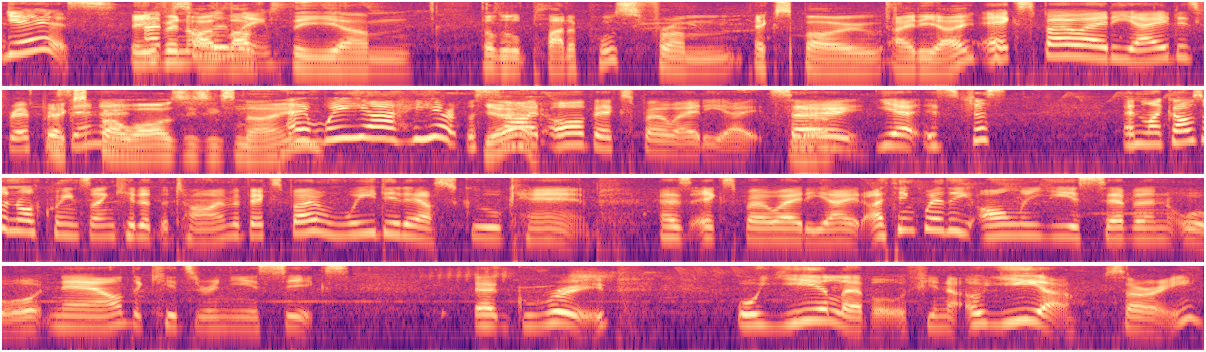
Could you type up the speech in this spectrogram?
Yes. Even I loved the um, the little platypus from Expo '88. Expo eighty eight is represented. Expo Oz is his name. And we are here at the Yeah. side of Expo 88. So, Yeah. yeah. it's just. And like I was a North Queensland kid at the time of Expo, and we did our school camp as Expo 88. I think we're the only year seven, or now the kids are in year six, uh, group or year level, if you know, or year, sorry,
